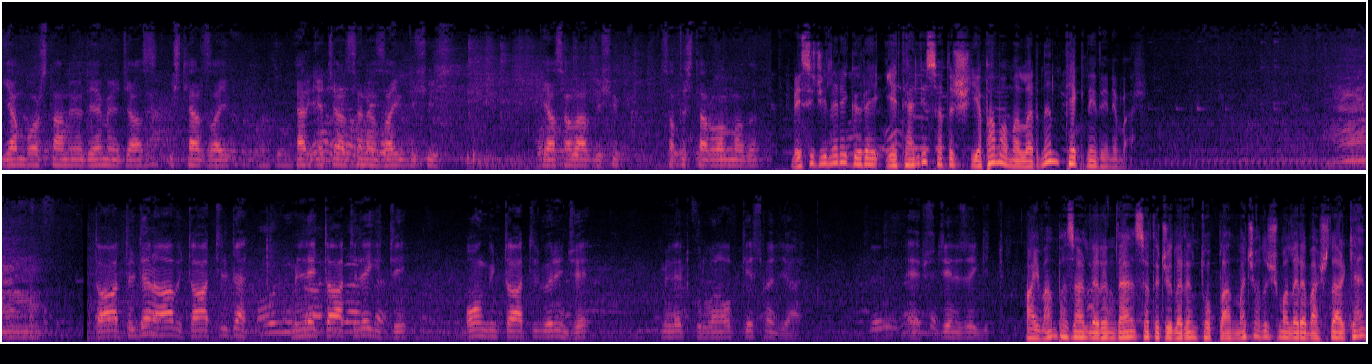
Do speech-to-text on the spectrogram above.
Yan borçlarını ödeyemeyeceğiz. İşler zayıf. Her geçen sene zayıf düşüş. Piyasalar düşük. Satışlar olmadı. Besicilere göre yeterli satış yapamamalarının tek nedeni var. Tatilden abi tatilden. Millet tatile gitti. 10 gün tatil verince millet kurban alıp kesmedi yani. Hepsi denize gitti. Hayvan pazarlarında satıcıların toplanma çalışmaları başlarken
